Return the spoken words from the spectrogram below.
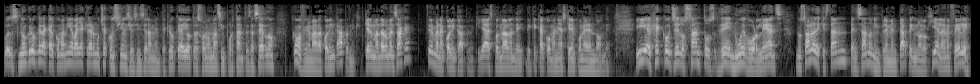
pues no creo que la calcomanía vaya a crear mucha conciencia, sinceramente. Creo que hay otras formas más importantes de hacerlo, como firmar a Colin Kaepernick. ¿Quieren mandar un mensaje? Firmen a Colin Kaepernick y ya después me hablan de, qué calcomanías quieren poner en dónde. Y el head coach de los Santos de Nueva Orleans nos habla de que están pensando en implementar tecnología en la NFL.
